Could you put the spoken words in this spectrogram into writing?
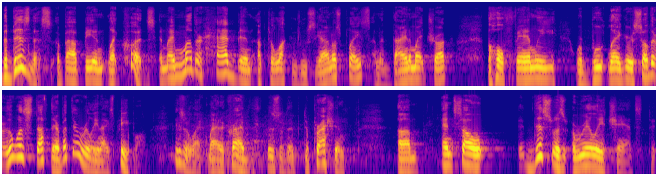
the business about being like hoods. And my mother had been up to Lucky Luciano's place on a dynamite truck. The whole family were bootleggers. So there, there was stuff there, but they're really nice people. These are like minor crime. This is the Depression. Um, and so this was really a chance to,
